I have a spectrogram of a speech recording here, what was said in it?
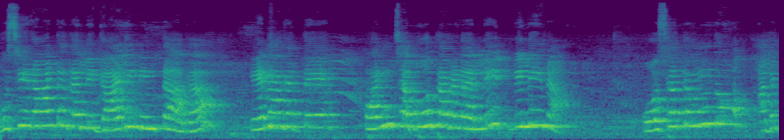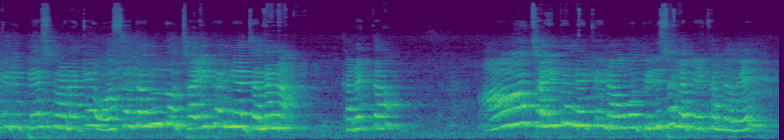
ಉಸಿರಾಟದಲ್ಲಿ ಗಾಳಿ ನಿಂತಾಗ ಏನಾಗತ್ತೆ? ಪಂಚಭೂತಗಳಲ್ಲಿ ವಿಲೀನ. ಹೊಸದೊಂದು, ಅದಕ್ಕೆ ರಿಪ್ಲೇಸ್ ಮಾಡಕ್ಕೆ ಹೊಸದೊಂದು ಚೈತನ್ಯ ಜನನ. ಕರೆಕ್ಟಾ ಆ ಚೈತನ್ಯಕ್ಕೆ ನಾವು ತಿಳಿಸಲೇಬೇಕಲ್ಲವೇ?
